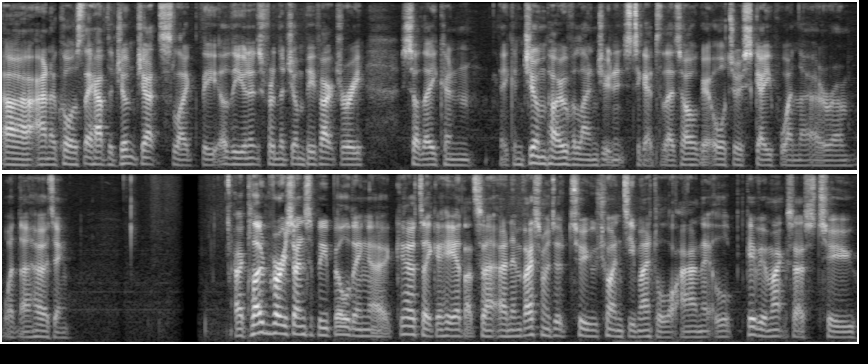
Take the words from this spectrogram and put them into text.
Uh, and of course, they have the jump jets like the other units from the Jumpy factory, so they can they can jump over land units to get to their target or to escape when they're um, when they're hurting. Uh, Clone very sensibly building a caretaker here. That's a, an investment of 220 metal, and it'll give him access to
